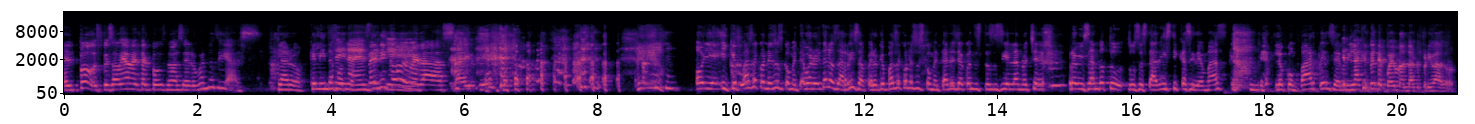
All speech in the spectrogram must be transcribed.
El post, pues obviamente el post no va a ser buenos días. Claro, qué linda foto. Ven y cómemelas. Oye, ¿y qué pasa con esos comentarios? Bueno, ahorita nos da risa, pero ¿qué pasa con esos comentarios ya cuando estás así en la noche revisando tus estadísticas y demás? ¿Lo comparten? Se La gente te puede mandar privado.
